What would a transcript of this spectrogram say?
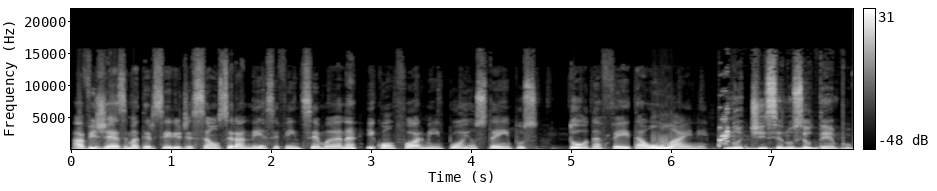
A 23 terceira terceira edição será nesse fim de semana e, conforme impõe os tempos, toda feita online. Notícia no seu tempo.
